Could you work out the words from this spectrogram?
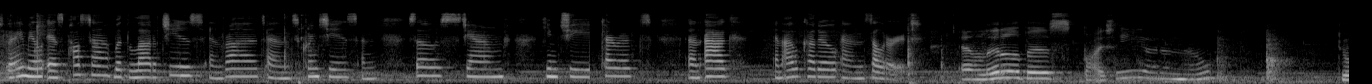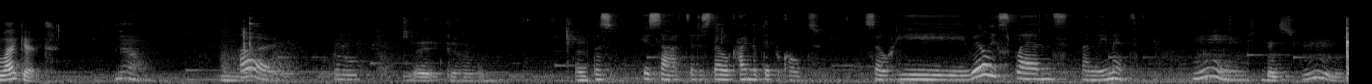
Today meal is pasta with a lot of cheese and bread and cream cheese and sauce, jam, kimchi, carrots, and egg, and avocado and celery. and a little bit spicy. I don't know. Do you like it? Yeah. Hi. Hello. Like, um, But he said it is still kind of difficult. So he will explain when we meet. hmm, that's good.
